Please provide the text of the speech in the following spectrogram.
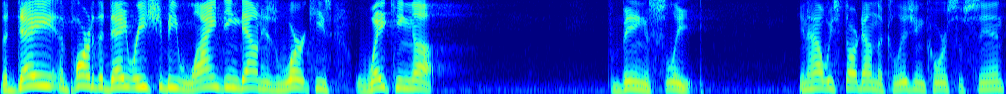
The day, the part of the day where he should be winding down his work, he's waking up from being asleep. You know how we start down the collision course of sin?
